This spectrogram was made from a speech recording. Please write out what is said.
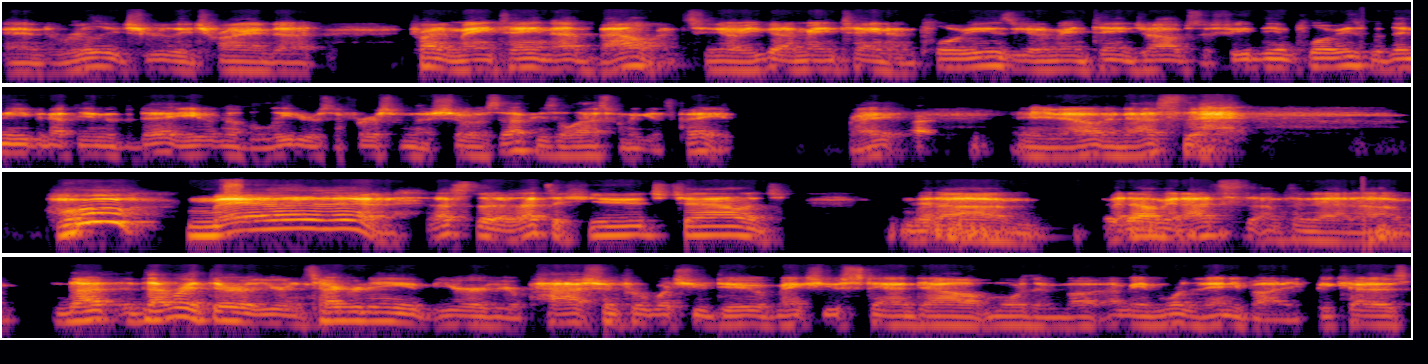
and really truly trying to trying to maintain that balance. You know, you got to maintain employees, you got to maintain jobs to feed the employees, but then even at the end of the day, even though the leader is the first one that shows up, he's the last one that gets paid, right? right. You know, and that's the whew, man, that's the that's a huge challenge. But um, but I mean that's something that um that that right there your integrity your your passion for what you do makes you stand out more than i mean more than anybody because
